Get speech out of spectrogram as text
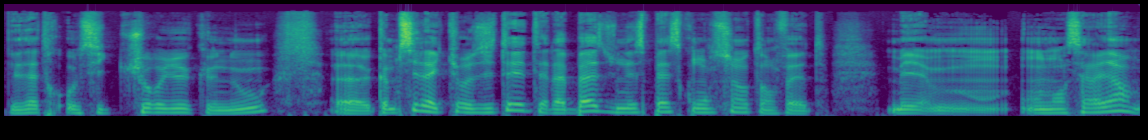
des êtres aussi curieux que nous, comme si la curiosité était la base d'une espèce consciente en fait. Mais on n'en sait rien.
